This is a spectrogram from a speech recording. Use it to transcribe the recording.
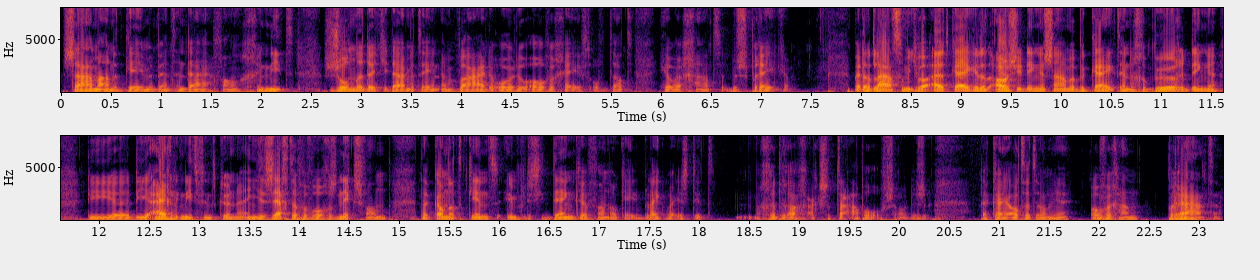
samen aan het gamen bent en daarvan geniet. Zonder dat je daar meteen een waardeoordeel over geeft of dat heel erg gaat bespreken. Bij dat laatste moet je wel uitkijken dat als je dingen samen bekijkt en er gebeuren dingen die, uh, die je eigenlijk niet vindt kunnen en je zegt er vervolgens niks van, dan kan dat kind impliciet denken van oké, blijkbaar is dit gedrag acceptabel of zo. Dus daar kan je altijd dan weer over gaan praten.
